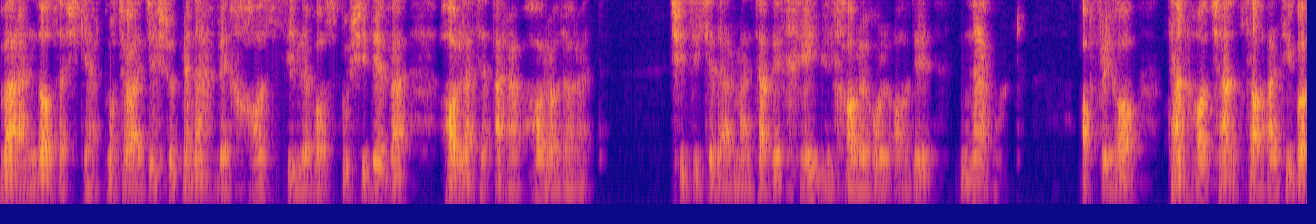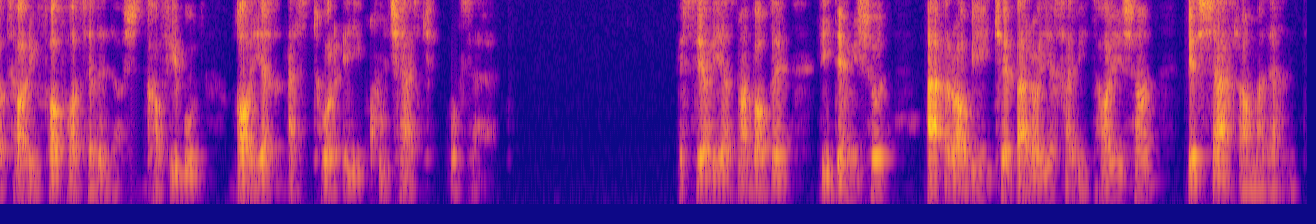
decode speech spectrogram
وراندازش کرد متوجه شد به نحو خاصی لباس پوشیده و حالت عربها را دارد. چیزی که در منطقه خیلی خارق العاده نبود. آفریقا تنها چند ساعتی با تاریفا فاصله داشت کافی بود قایق از ترعه کوچک بگذرد بسیاری از مواقع دیده می‌شد اعرابی که برای خریدهایشان به شهر آمدند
